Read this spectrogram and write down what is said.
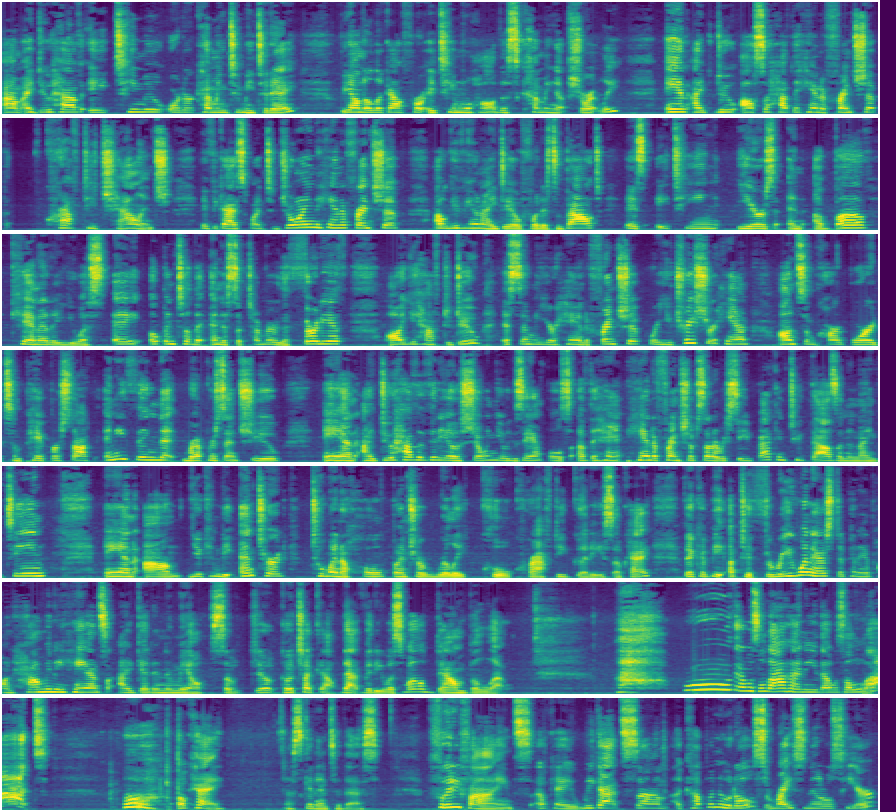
Um, I do have a Temu order coming to me today. Be on the lookout for a Temu haul that's coming up shortly. And I do also have the Hand of Friendship Crafty Challenge. If you guys want to join the Hand of Friendship, I'll give you an idea of what it's about. It's 18 years and above, Canada, USA, open till the end of September the 30th. All you have to do is send me your Hand of Friendship where you trace your hand on some cardboard, some paper stock, anything that represents you and I do have a video showing you examples of the hand of friendships that I received back in 2019. And um, you can be entered to win a whole bunch of really cool crafty goodies, okay? There could be up to three winners depending upon how many hands I get in the mail. So go check out that video as well down below. Ooh, that was a lot, honey. That was a lot. Oh, okay. Let's get into this. Foodie finds. Okay, we got some, a cup of noodles, rice noodles here.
